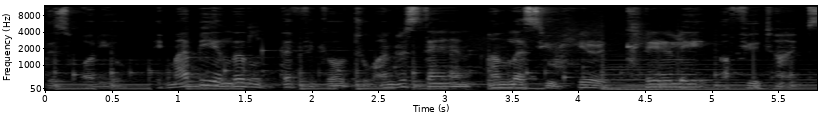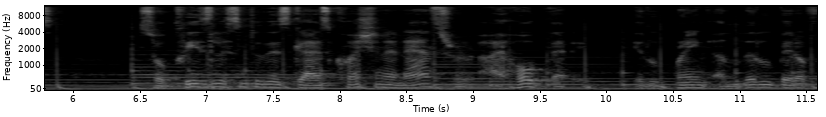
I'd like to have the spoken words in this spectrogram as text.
this audio. It might be a little difficult to understand unless you hear it clearly a few times. So please listen to this guy's question and answer. I hope that it, it'll bring a little bit of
